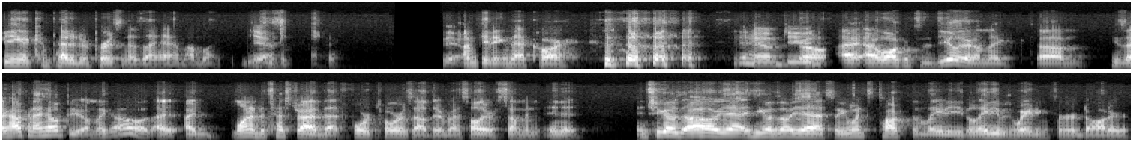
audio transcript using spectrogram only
being a competitive person as I am, I'm like, this Yeah. isn't nothing. Yeah. I'm getting that car. Damn, dude. so I, I walk up to the dealer and I'm like, um, he's like, "How can I help you?" I'm like, "Oh, I, I wanted to test drive that Ford Taurus out there, but I saw there was someone in it." And she goes, "Oh yeah." He goes, "Oh yeah." So he went to talk to the lady. The lady was waiting for her daughter.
